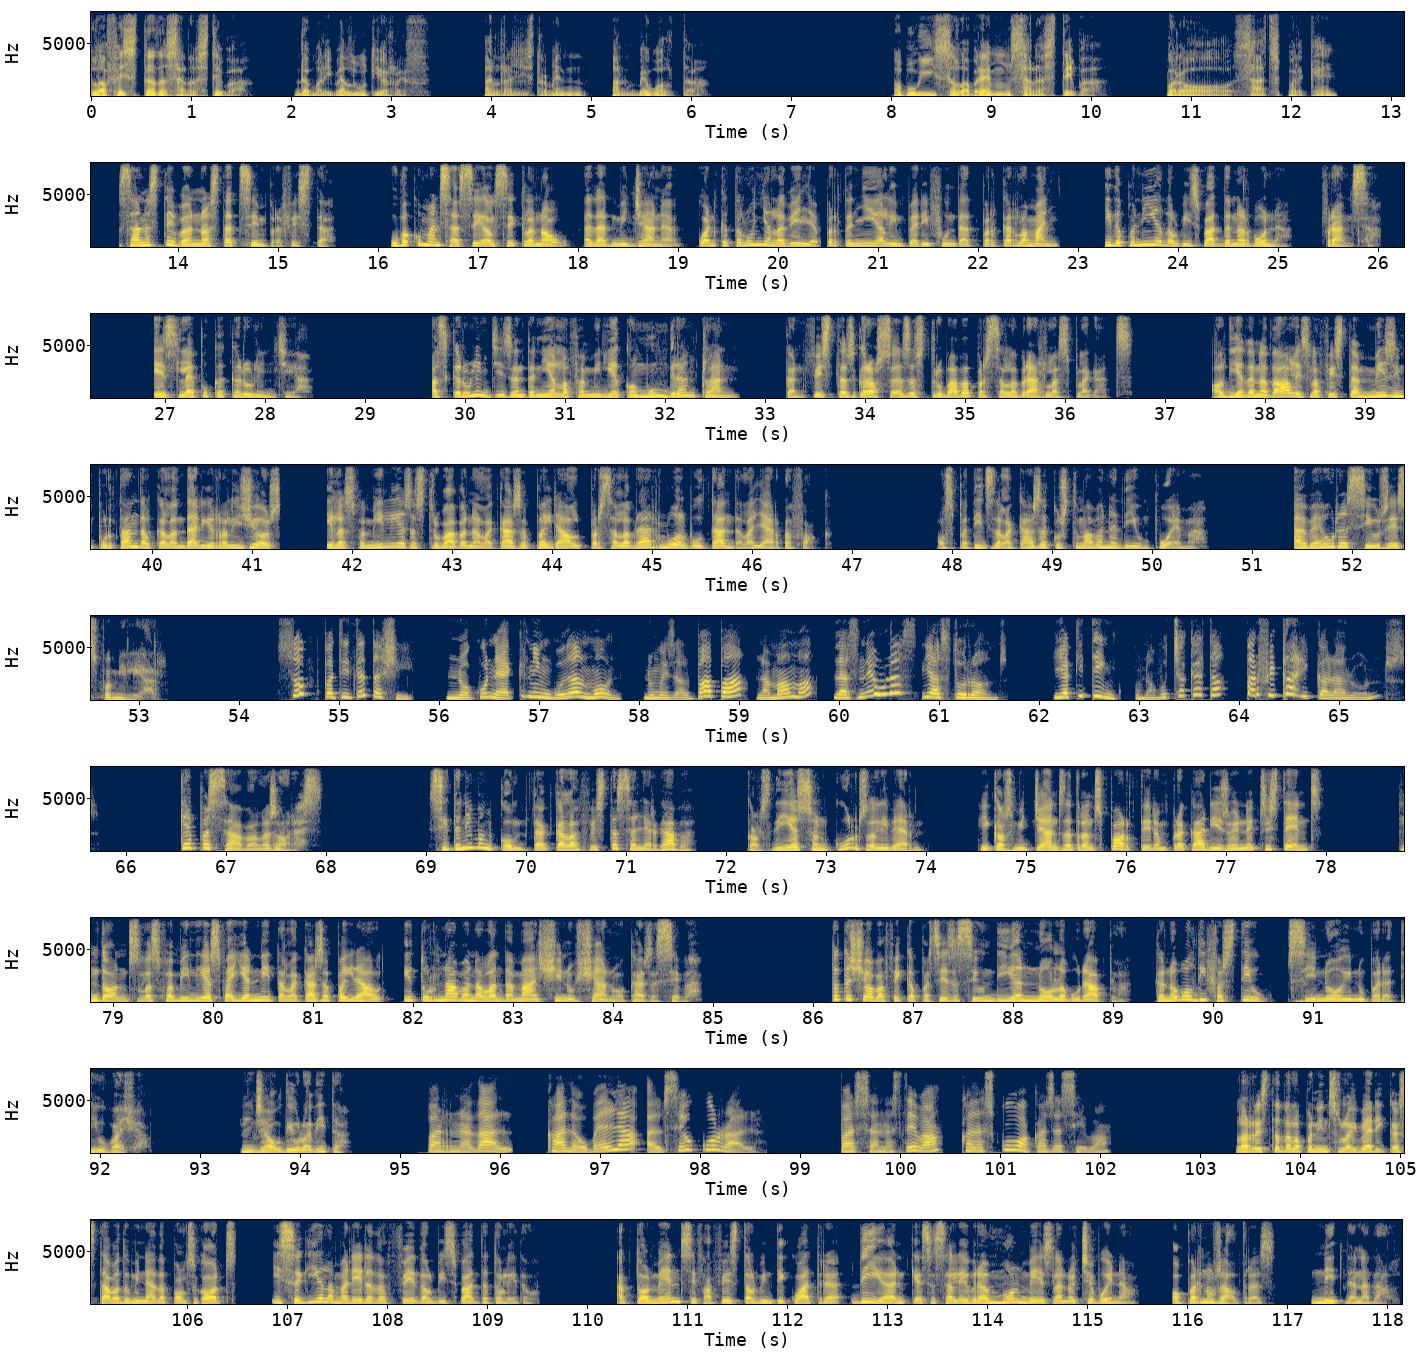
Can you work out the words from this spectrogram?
La festa de Sant Esteve, de Maribel Gutiérrez. Enregistrament en veu alta. Avui celebrem Sant Esteve, però saps per què? Sant Esteve no ha estat sempre festa. Ho va començar a ser al segle IX, edat mitjana, quan Catalunya la Vella pertanyia a l'imperi fundat per Carlemany i depenia del bisbat de Narbona, França. És l'època carolíngia. Els carolingis entenien la família com un gran clan, que en festes grosses es trobava per celebrar-les plegats. El dia de Nadal és la festa més important del calendari religiós i les famílies es trobaven a la casa pairal per celebrar-lo al voltant de la llar de foc. Els petits de la casa acostumaven a dir un poema. A veure si us és familiar. Soc petitet així. No conec ningú del món. Només el papa, la mama, les neules i els torrons. I aquí tinc una butxaqueta per ficar-hi calarons. Què passava aleshores? Si tenim en compte que la festa s'allargava, que els dies són curts a l'hivern i que els mitjans de transport eren precaris o inexistents, doncs les famílies feien nit a la casa pairal i tornaven a l'endemà xinoxano a casa seva. Tot això va fer que passés a ser un dia no laborable, que no vol dir festiu, sinó inoperatiu, vaja. Ja ho diu la dita. Per Nadal, cada ovella al seu corral. Per Sant Esteve, cadascú a casa seva. La resta de la península ibèrica estava dominada pels gots i seguia la manera de fer del bisbat de Toledo. Actualment s'hi fa festa el 24, dia en què se celebra molt més la Nochebuena, o per nosaltres, nit de Nadal.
